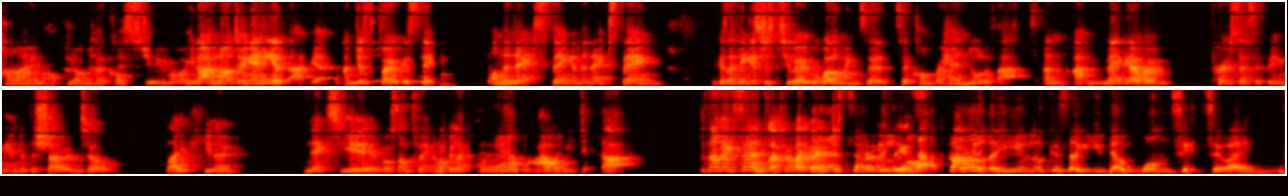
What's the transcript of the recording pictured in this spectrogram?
time I'll put on her costume, or, you know, I'm not doing any of that yet. I'm just focusing on the next thing and the next thing because I think it's just too overwhelming to, to comprehend all of that. And um, maybe I won't process it being the end of the show until like, you know, next year or something. And I'll be like, oh yeah, wow, we did that. Does that make sense? I feel like yeah, just totally. Paola, you look as though you don't want it to end.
